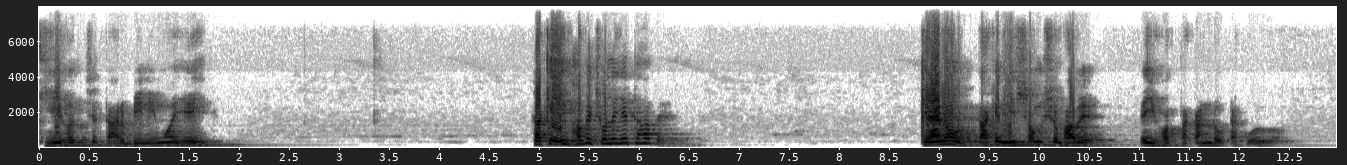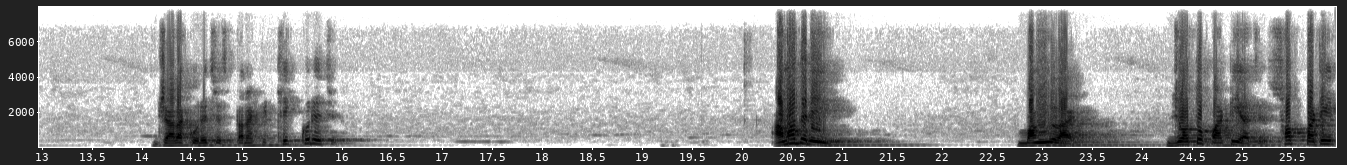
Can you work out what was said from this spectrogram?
কি হচ্ছে তার বিনিময় এই? তাকে এইভাবে চলে যেতে হবে? কেন তাকে নৃশংসভাবে এই হত্যাকাণ্ডটা করল? যারা করেছে, তারা কি ঠিক করেছে? আমাদের এই বাংলায় যত পার্টি আছে, সব পার্টির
